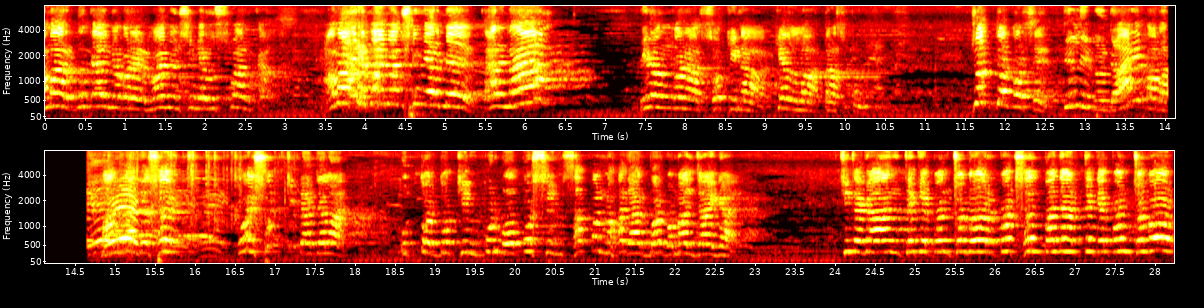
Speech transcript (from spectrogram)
আমার বুকাই নগরের ময়মন সিংহের উসমান খান, আমার ময়মন সিংহের মেয়ে, তার নাম বীরঙ্গনা সকিনা কেল্লা তাজপুর। যুদ্ধ করছে। দিল্লির বিরুদ্ধে আরে বাবা বাংলাদেশের পঁয়ষট্টিটা জেলা উত্তর দক্ষিণ পূর্ব পশ্চিম ছাপ্পান্ন হাজার বর্গ মাইল জায়গায়। চিটাগাং থেকে পঞ্চগড় কক্সল বাজার থেকে পঞ্চগড়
